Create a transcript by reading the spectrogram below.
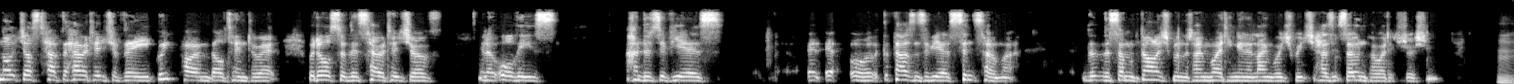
not just have the heritage of the Greek poem built into it, but also this heritage of you know all these hundreds of years eh, eh, or thousands of years since Homer. There's some acknowledgement that I'm writing in a language which has its own poetic tradition. Hmm.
